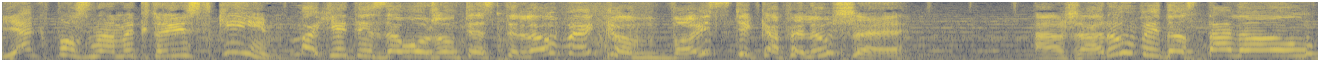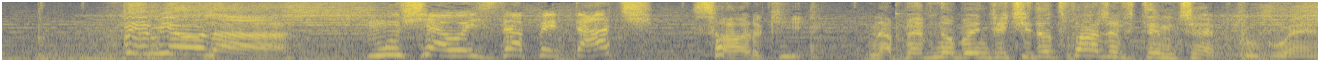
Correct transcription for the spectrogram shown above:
Jak poznamy, kto jest kim? Makiety założą te stylowe, kowbojskie kapelusze. A żarówy dostaną... wymiona! Musiałeś zapytać? Sorki, na pewno będzie ci do twarzy w tym czepku, Gwen.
